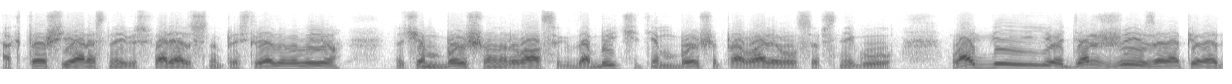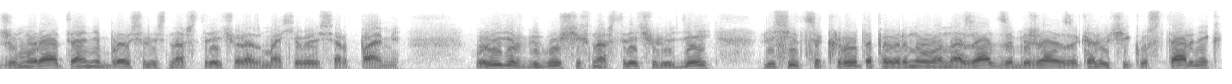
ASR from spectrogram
А кто ж яростно и беспорядочно преследовал ее, но чем больше он рвался к добыче, тем больше проваливался в снегу. «Лови ее! Держи!» — завопил Аджимурат, и они бросились навстречу, размахивая серпами. Увидев бегущих навстречу людей, лисица круто повернула назад, забежала за колючий кустарник,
